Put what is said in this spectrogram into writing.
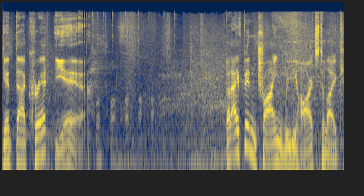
Get that crit? Yeah. But I've been trying really hard to like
